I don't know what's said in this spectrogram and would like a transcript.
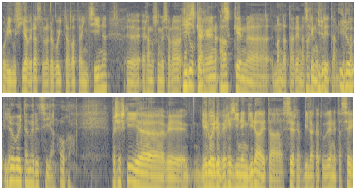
Hori guzia, beraz, laragoita bat aintzin, eh, erran duzun bezala, izkarren azken uh, mandataren, azken ba, urteetan. Irogoita meretzian, horra. Prezeski, uh, gero ere berriz ginen gira eta zer bilakatu den eta zer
